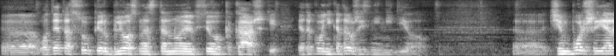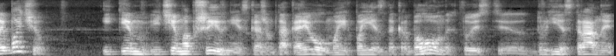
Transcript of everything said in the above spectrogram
э, вот это супер блесна, остальное все какашки. Я такого никогда в жизни не делал. Э, чем больше я рыбачу, и, тем, и чем обширнее, скажем так, ореол моих поездок рыболовных, то есть э, другие страны,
